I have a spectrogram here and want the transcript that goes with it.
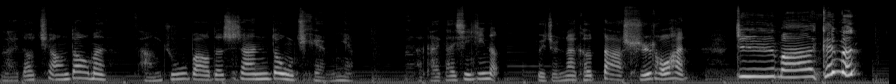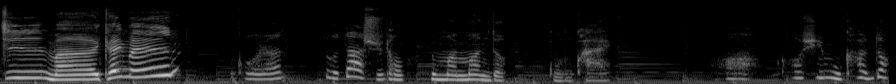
来到强盗们藏珠宝的山洞前面。他开开心心的对着那颗大石头喊：“芝麻开门，芝麻开门！”果然，这个大石头又慢慢的滚开。哦，高西姆看到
